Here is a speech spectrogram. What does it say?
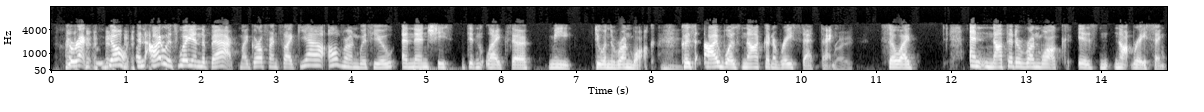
Correct, we don't. And I was way in the back. My girlfriend's like, "Yeah, I'll run with you," and then she didn't like the me doing the run walk because mm. I was not going to race that thing. Right. So I and not that a run walk is not racing,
